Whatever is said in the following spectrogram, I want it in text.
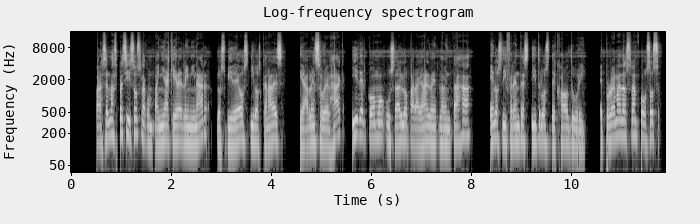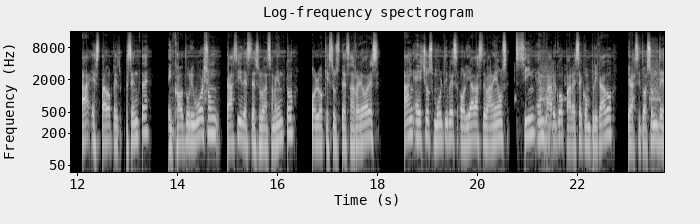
Para ser más precisos, la compañía quiere eliminar los videos y los canales que hablen sobre el hack y del cómo usarlo para ganar la ventaja en los diferentes títulos de Call of Duty. El problema de los tramposos ha estado presente en Call of Duty Warzone casi desde su lanzamiento, por lo que sus desarrolladores han hecho múltiples oleadas de baneos. Sin embargo, parece complicado que la situación de,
